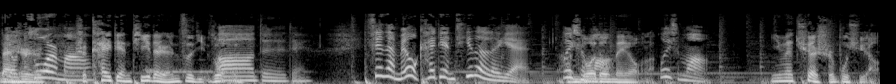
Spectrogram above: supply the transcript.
但是座吗？是开电梯的人自己坐。啊，对对对，现在没有开电梯的了耶？为什么？很多都没有了。为什么？因为确实不需要。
